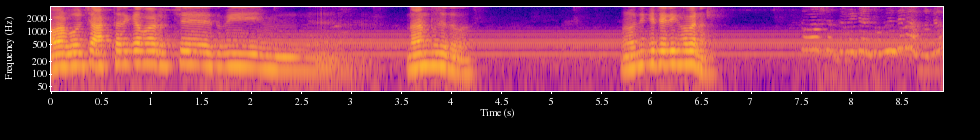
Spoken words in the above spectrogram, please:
আবার বলছো আট তারিখে আবার হচ্ছে তুমি নারায়ণ পুজো দেবা মানে ওদিকে ট্রেডিং হবে না। তোমার সাথে তুমি এটা ঢুকলি দেবে পুজো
